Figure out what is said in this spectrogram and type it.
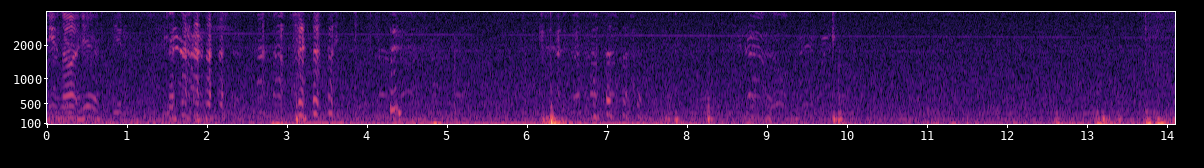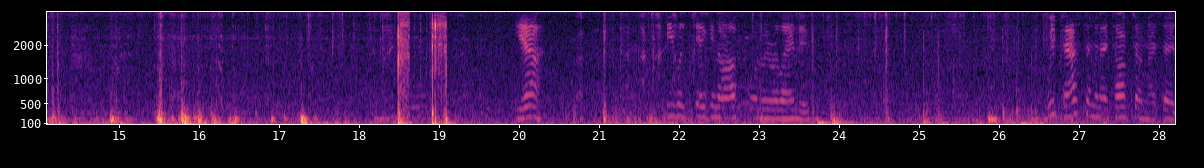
He's not here. yeah. He was taking off when we were landing. We passed him and I talked to him. I said,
